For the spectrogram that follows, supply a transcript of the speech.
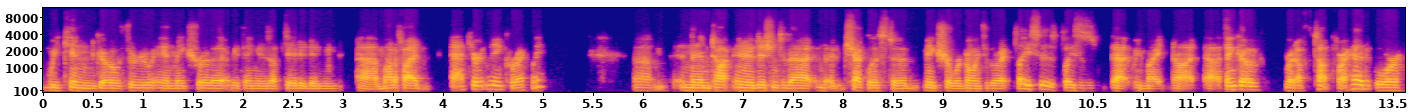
we can go through and make sure that everything is updated and uh, modified accurately and correctly. Um, and then talk, in addition to that, a checklist to make sure we're going to the right places, places that we might not think of, right off the top of our head, or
